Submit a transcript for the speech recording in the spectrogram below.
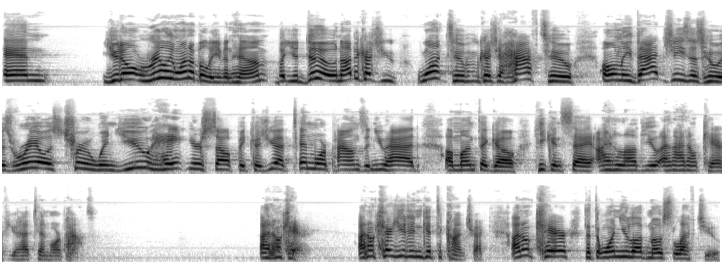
and you don't really want to believe in him, but you do, not because you want to, but because you have to. Only that Jesus who is real is true. When you hate yourself because you have 10 more pounds than you had a month ago, he can say, I love you, and I don't care if you have 10 more pounds. I don't care. I don't care you didn't get the contract. I don't care that the one you loved most left you.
